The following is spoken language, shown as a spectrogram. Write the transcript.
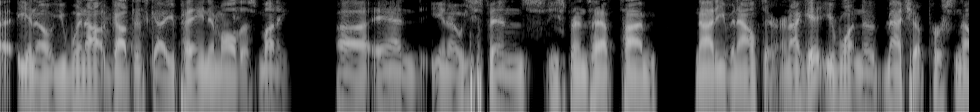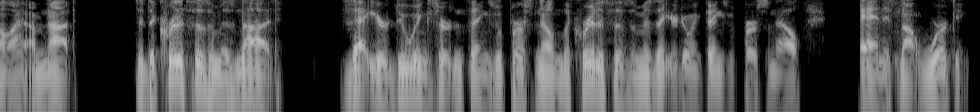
uh, you know, you went out and got this guy, you're paying him all this money. Uh, and, you know, he spends, he spends half time not even out there. And I get you're wanting to match up personnel. I, am not, the, the criticism is not, that you're doing certain things with personnel. The criticism is that you're doing things with personnel and it's not working.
